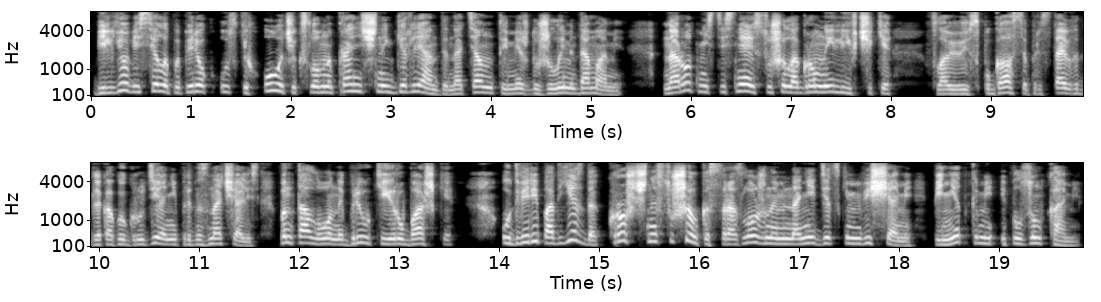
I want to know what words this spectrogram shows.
Белье висело поперек узких улочек, словно праздничные гирлянды, натянутые между жилыми домами. Народ, не стесняясь, сушил огромные лифчики. Флавио испугался, представив, для какой груди они предназначались. Панталоны, брюки и рубашки. У двери подъезда крошечная сушилка с разложенными на ней детскими вещами, пинетками и ползунками.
